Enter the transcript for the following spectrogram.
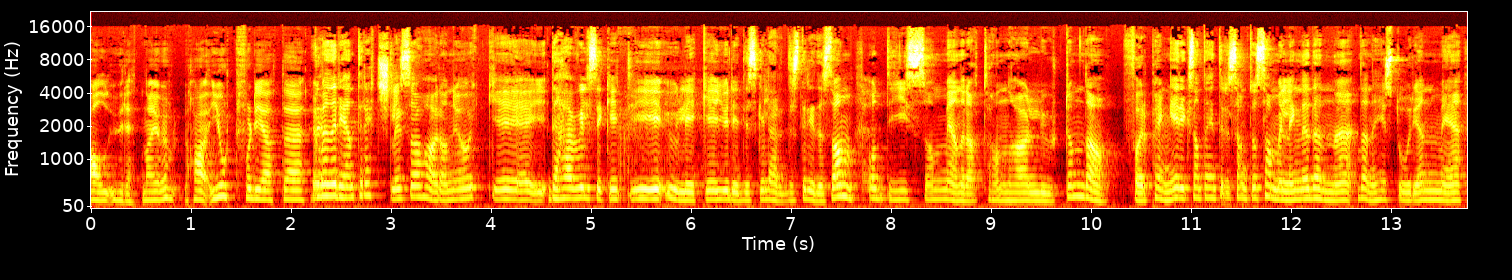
all uretten han har gjort. Fordi at eh, Ja, men rent rettslig så har han jo ikke Det her vil sikkert de ulike juridiske lærde strides om. Og de som mener at han har lurt dem da for penger. ikke sant? Det er interessant å sammenligne denne, denne historien med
